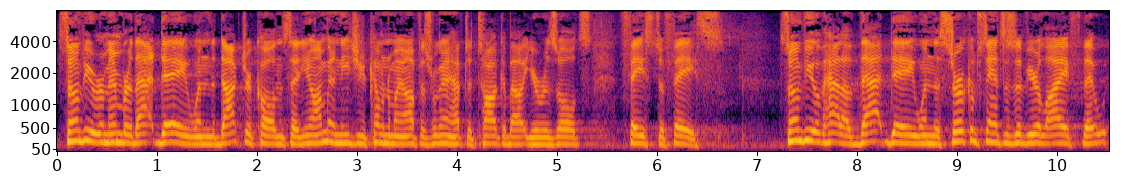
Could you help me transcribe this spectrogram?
Some of you remember that day when the doctor called and said, You know, I'm going to need you to come to my office. We're going to have to talk about your results face to face. Some of you have had a that day when the circumstances of your life that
